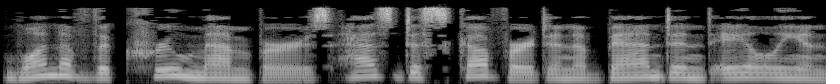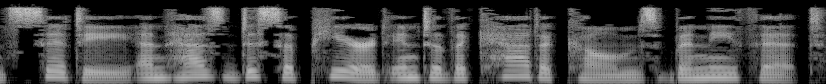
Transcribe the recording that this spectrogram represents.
one of the crew members has discovered an abandoned alien city and has disappeared into the catacombs beneath it.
